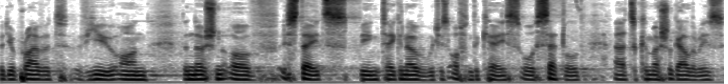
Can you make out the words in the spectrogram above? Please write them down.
but your private view on the notion of estates being taken over, which is often the case, or settled at commercial galleries?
